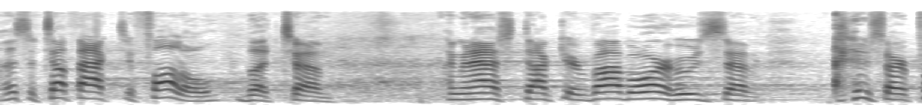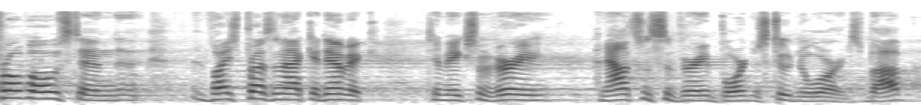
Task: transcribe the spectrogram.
That's a tough act to follow, but um, I'm going to ask Dr. Bob Orr, who's, uh, who's our provost and uh, vice president academic, to make some very announcements, some very important student awards. Bob?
